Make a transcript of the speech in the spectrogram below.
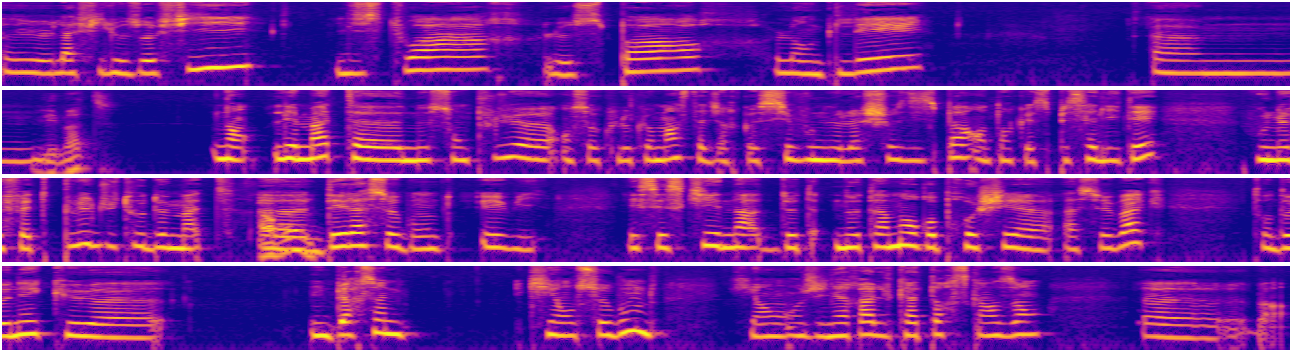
la philosophie, l'histoire, le sport, l'anglais. les maths? Non, les maths ne sont plus en socle commun, c'est-à-dire que si vous ne la choisissez pas en tant que spécialité, vous ne faites plus du tout de maths ah euh, dès la seconde. Et oui. Et c'est ce qui est notamment reproché à, ce bac, étant donné que euh, une personne qui est en seconde, qui a en général 14-15 ans, euh, bah,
